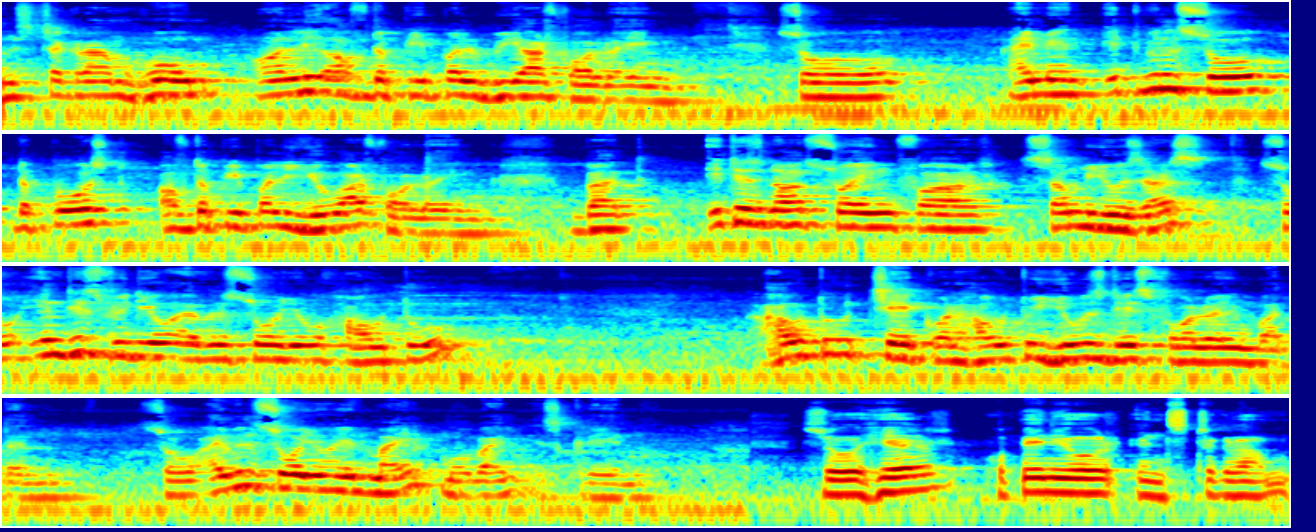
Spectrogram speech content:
instagram home. Only of the people we are following. So i mean it will show the post of the people you are following. But it is not showing for some users. So in this video i will show you how to how to check or how to use this following button. So i will show you in my mobile screen. So here open your instagram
